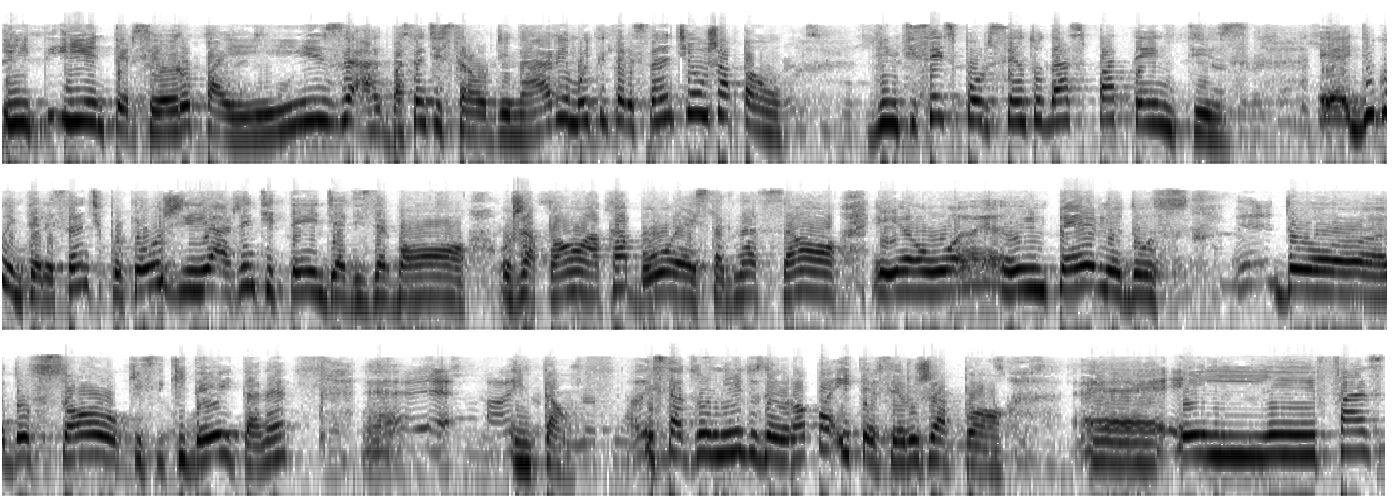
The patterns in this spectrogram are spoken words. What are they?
E, e, em terceiro país, bastante extraordinário e muito interessante, é o Japão. 26% das patentes. É, digo interessante porque hoje a gente tende a dizer, bom, o Japão acabou, é a estagnação, é o, é o império dos, do, do sol que, que deita, né? É, então, Estados Unidos, Europa e terceiro, Japão. É, ele faz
